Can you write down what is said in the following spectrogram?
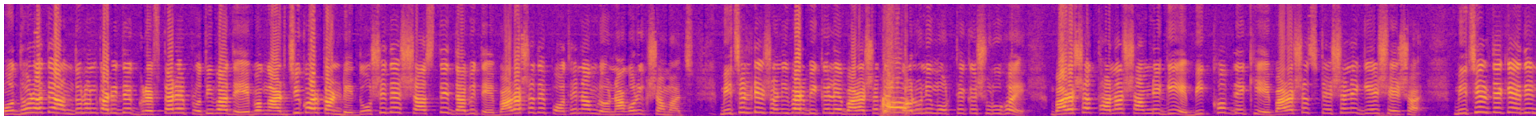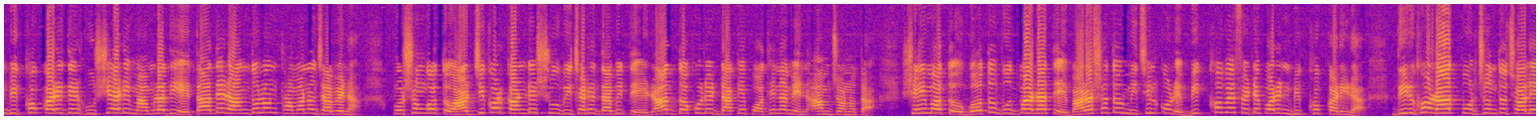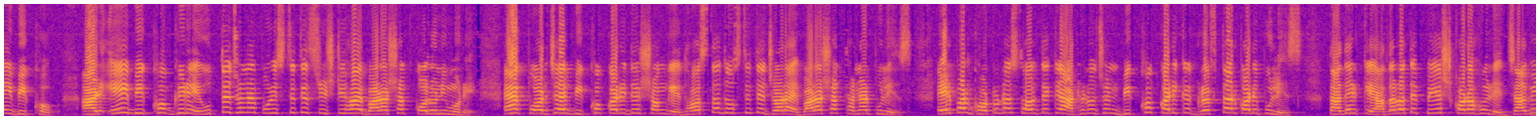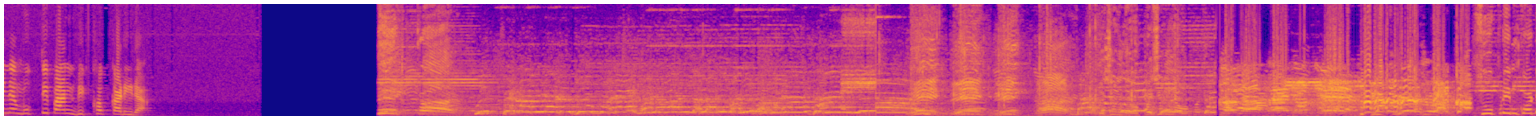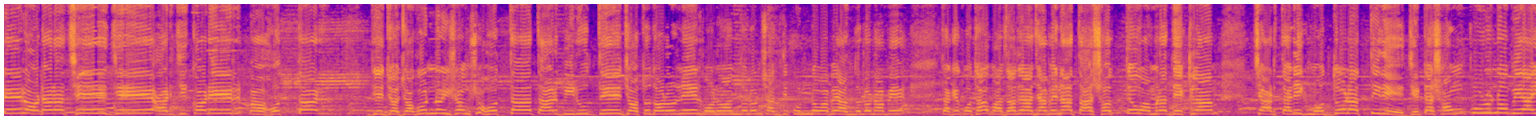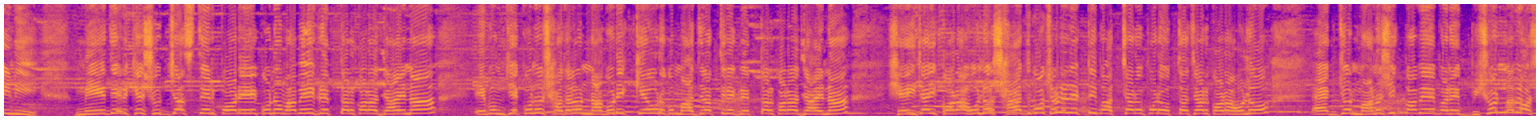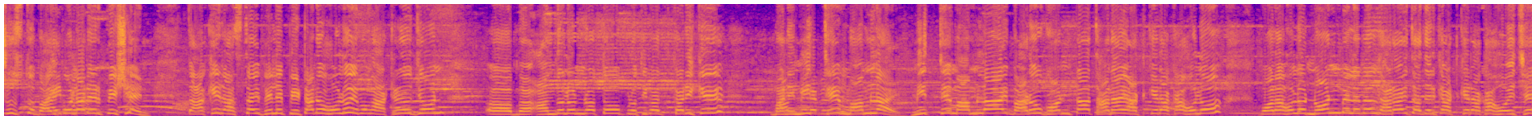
মধ্যরাতে আন্দোলনকারীদের গ্রেফতারের প্রতিবাদে এবং আরজিকর কাণ্ডে দোষীদের শাস্তির দাবিতে বারাসাতে পথে নামল নাগরিক সমাজ। মিছিলটি শনিবার বিকেলে বারাসাতে কলোনি মোড় থেকে শুরু হয়ে বারাসাত থানার সামনে গিয়ে বিক্ষোভ দেখিয়ে বারাসাত স্টেশনে গিয়ে শেষ হয়। মিছিল থেকে এদিন বিক্ষোভকারীদের হুঁশিয়ারি মামলা দিয়ে তাদের আন্দোলন থামানো যাবে না। প্রসঙ্গত, আরজিকর কাণ্ডের সুবিচারের দাবিতে রাত দখলের ডাকে পথে নামেন আমজনতা সেই মতো গত বুধবার রাতে বারাসাতেও মিছিল করে বিক্ষোভে ফেটে পড়েন বিক্ষোভকারীরা। দীর্ঘ রাত পর্যন্ত চলে এই বিক্ষোভ। আর এই বিক্ষোভ ঘিরে উত্তেজনার পরিস্থিতি সৃষ্টি হয় বারাসাত কলোনি মোড়ে। এক পর্যায়ে বিক্ষোভকারীদের সঙ্গে ধস্তাধস্তিতে জড়ায় বারাসাত থানার পুলিশ। এরপর ঘটনাস্থল থেকে আঠেরো জন বিক্ষোভকারীকে গ্রেফতার করে পুলিশ। তাদেরকে আদালতে পেশ করা হলে জামিনে মুক্তি পান বিক্ষোভকারীরা। পেছনে যাব পেছনে যাব সুপ্রিম কোর্টের অর্ডার আছে যে আরজিকরের হত্যার, যে জঘন্য নৃশংস হত্যা, তার বিরুদ্ধে যত ধরনের গণ আন্দোলন শান্তিপূর্ণভাবে আন্দোলন হবে, তাকে কোথাও বাধা দেওয়া যাবে না। তা সত্ত্বেও আমরা দেখলাম, চার তারিখ মধ্যরাত্রিরে যেটা সম্পূর্ণ বেআইনি, মেয়েদেরকে সূর্যাস্তের পরে কোনোভাবেই গ্রেপ্তার করা যায় না এবং যে কোনো সাধারণ নাগরিককেও ওরকম মাঝরাত্রিরে গ্রেপ্তার করা যায় না। সেইটাই করা হলো। সাত বছরের একটি বাচ্চার ওপরে অত্যাচার করা হলো। একজন মানসিকভাবে মানে ভীষণভাবে অসুস্থ বাইপোলারের পেশেন্ট তাকে রাস্তায় ফেলে পেটানো হলো এবং আঠেরো জন আন্দোলনরত প্রতিবাদকারীকে মানে মিথ্যে মামলায় মিথ্যে মামলায় বারো ঘণ্টা থানায় আটকে রাখা হলো। বলা হলো নন বেলেবেল ধারায় তাদেরকে আটকে রাখা হয়েছে।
